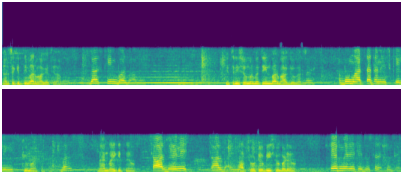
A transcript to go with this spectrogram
घर से कितनी बार भागे थे आप? बस तीन बार भागे। इतनी सी उम्र में तीन बार भागे हो घर से? अबू मारता था ना इसके लिए। क्यों मारता था? बस। बहन भाई कितने हो? चार बहने चार भाई। आप छोटे हो बीच में बड़े हो? एक मेरे से दूसरा छोटा है।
